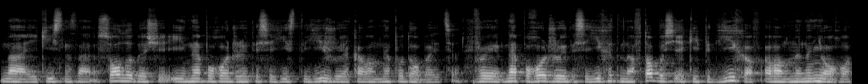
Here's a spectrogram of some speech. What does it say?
на якісь не знаю солодощі і не погоджуєтеся їсти їжу, яка вам не подобається. Ви не погоджуєтеся їхати на автобусі, який під'їхав, а вам не на нього,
